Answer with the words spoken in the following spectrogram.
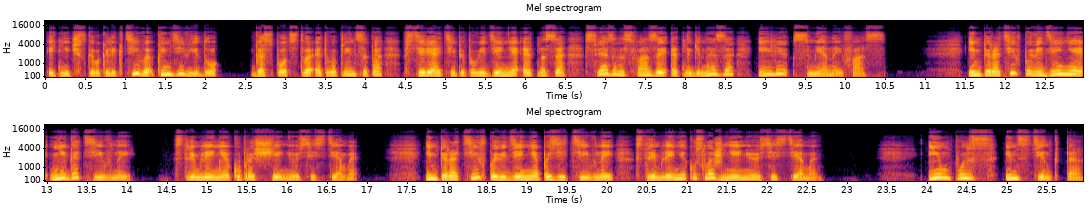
этнического коллектива к индивиду, Господство этого принципа в стереотипе поведения этноса связано с фазой этногенеза или сменой фаз. Императив поведения негативный, стремление к упрощению системы. Императив поведения позитивный, стремление к усложнению системы. Импульс инстинкта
